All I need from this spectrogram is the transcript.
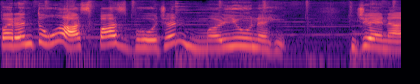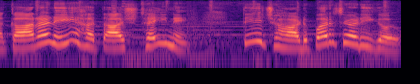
પરંતુ આસપાસ ભોજન મળ્યું નહીં. જેના કારણે હતાશ થઈને તે ઝાડ પર ચડી ગયો.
